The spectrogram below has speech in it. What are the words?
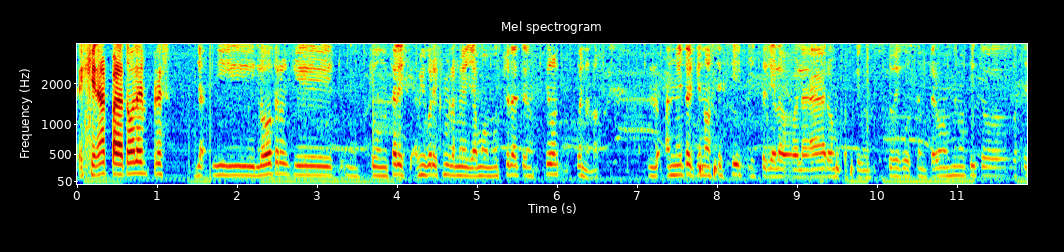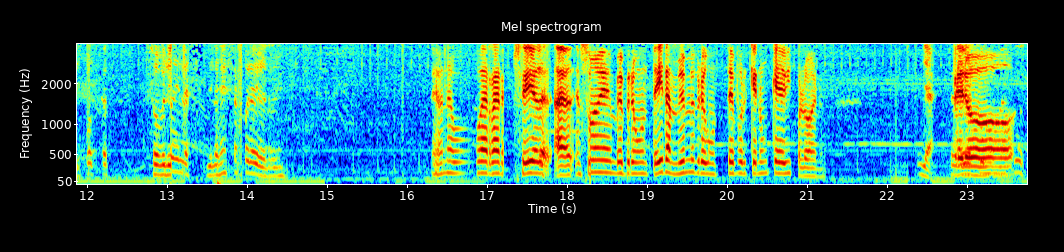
es general para toda la empresa. Ya, y lo otro que preguntar es que a mí, por ejemplo, me llamó mucho la atención, bueno, no sé, admito que no sé si esto ya lo hablaron porque tuve que ausentar unos minutitos del podcast, sobre de las, de las mesas fuera del ring. Es una hueá rara. Sí, yo, a- en su me, me pregunté y también me pregunté por qué nunca he visto lo menos. Ya, Pero- Es como, una, cosa-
